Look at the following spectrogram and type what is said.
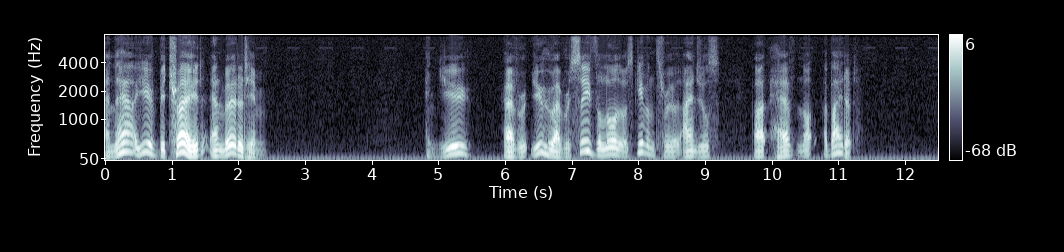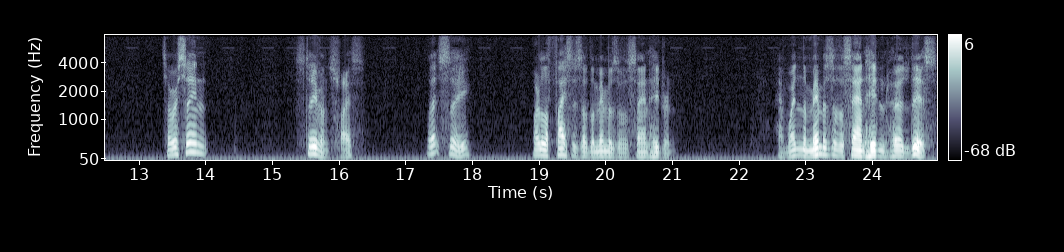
And now you've betrayed and murdered him. And you have you who have received the law that was given through angels, but have not obeyed it. So we've seen Stephen's face. Let's see what are the faces of the members of the Sanhedrin. And when the members of the Sanhedrin heard this,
